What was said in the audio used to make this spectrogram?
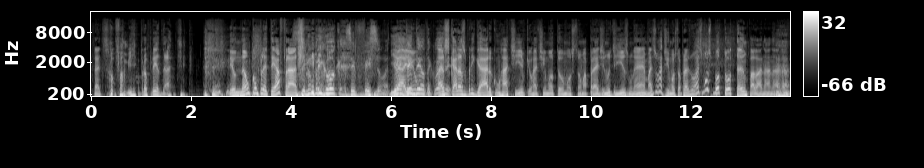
Tradição, Família e Propriedade. Eu não completei a frase. Você não brigou, você fez uma. E aí, entendeu outra coisa? Aí os caras brigaram com o Ratinho, porque o Ratinho mostrou, mostrou uma praia de nudismo, né? Mas o Ratinho mostrou a praia de nudismo, mas botou tampa lá na, na, uhum. na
